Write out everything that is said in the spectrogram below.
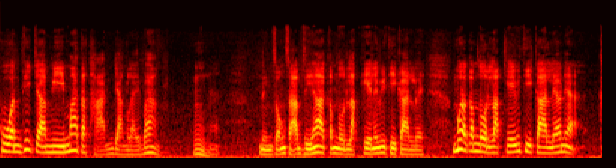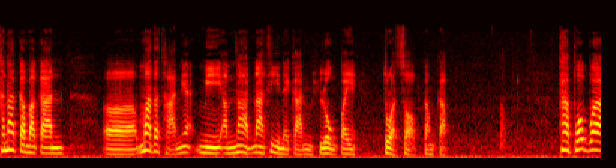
ควรที่จะมีมาตรฐานอย่างไรบ้างอืมหนึ่งสองสามสี่ห้ากำหนดหลักเกณฑ์และวิธีการเลย เมื่อกำหนดหลักเกณฑ์วิธีการแล้วเนี่ยคณะกรรมการเอ่อมาตรฐานเนี่ยมีอำนาจหน้าที่ในการลงไปตรวจสอบกำกับ ถ้าพบว่า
